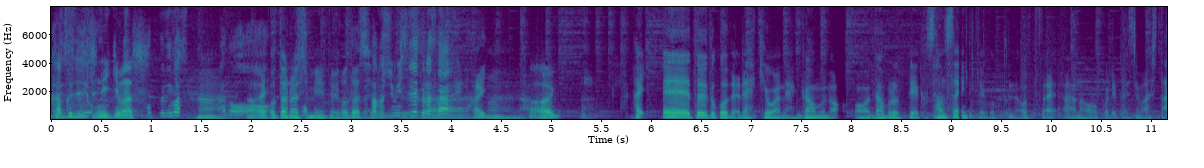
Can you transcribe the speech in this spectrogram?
確実に行きます。送ります。あのお楽しみということで。楽しみにしてください。はい。はい。はい、えー、というところでね、今日はね、ガムのダブルテイク参戦ということで、ね、お伝え、あの、お送りいたしました。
